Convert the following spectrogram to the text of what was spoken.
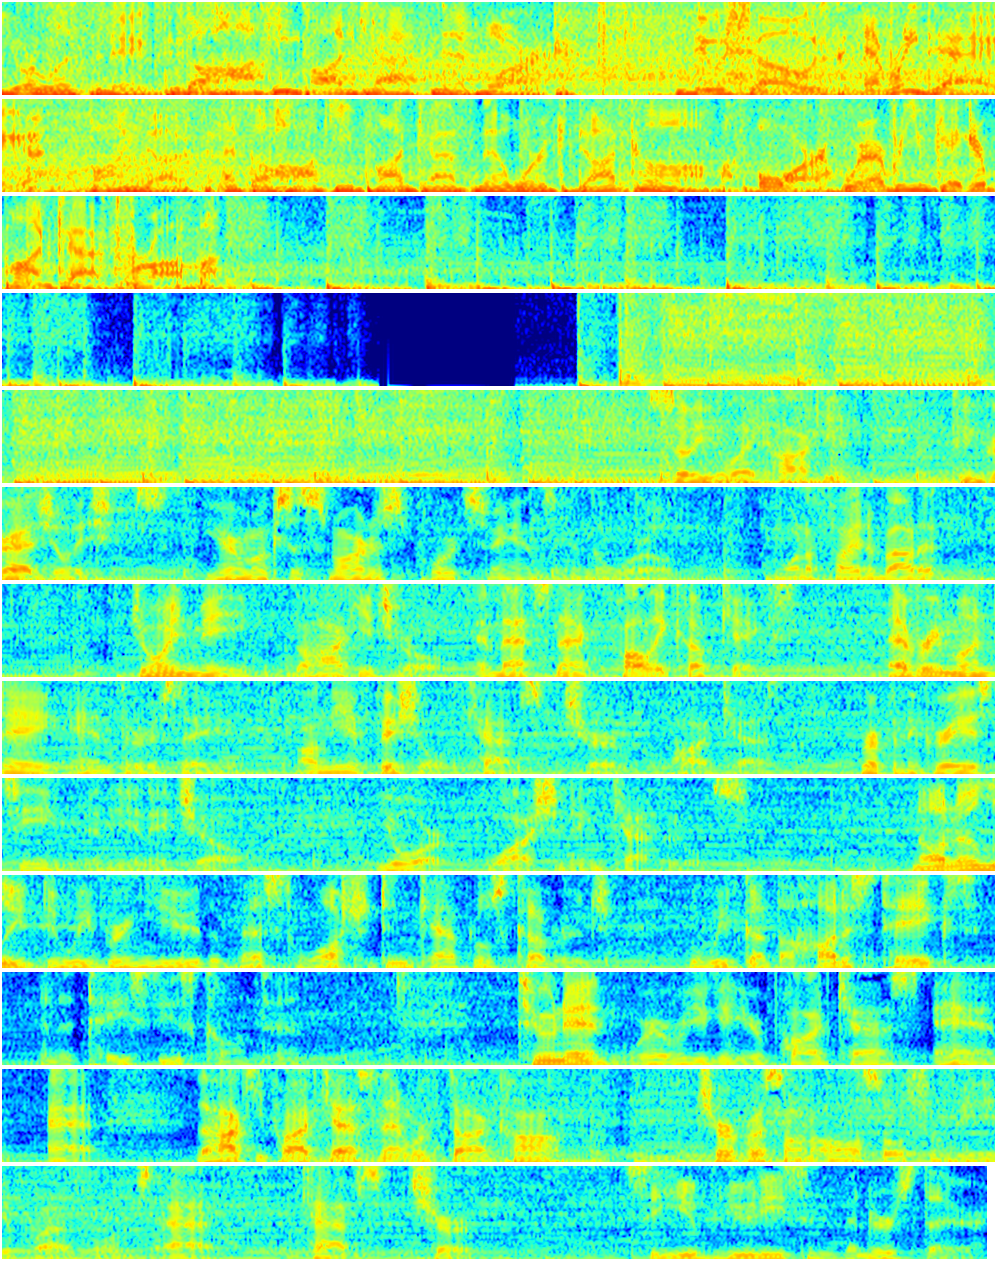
You're listening to the Hockey Podcast Network. New shows every day. Find us at thehockeypodcastnetwork.com or wherever you get your podcasts from. So you like hockey? Congratulations. You're amongst the smartest sports fans in the world. Want to fight about it? Join me, the Hockey Troll, and that snack Polly Cupcakes every Monday and Thursday on the official Caps Chirp podcast, repping the greatest team in the NHL, your Washington Capitals. Not only do we bring you the best Washington Capitals coverage, but we've got the hottest takes and the tastiest content. Tune in wherever you get your podcast and at thehockeypodcastnetwork.com. Chirp us on all social media platforms at Caps Chirp. See you beauties and benders there.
